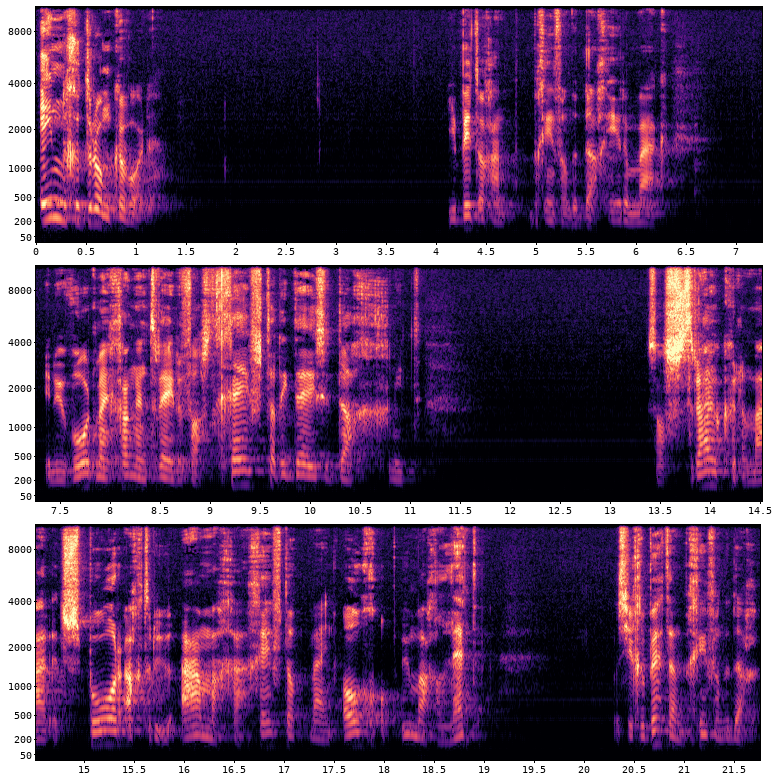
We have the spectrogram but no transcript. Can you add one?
ingedronken worden. Je bidt toch aan het begin van de dag, Heer, maak in uw woord mijn gang en treden vast. Geef dat ik deze dag niet zal struikelen, maar het spoor achter u aan mag gaan. Geef dat mijn oog op u mag letten. Dat is je gebed aan het begin van de dag.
